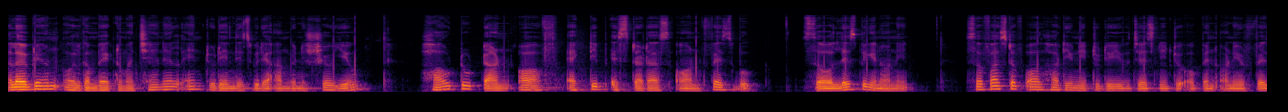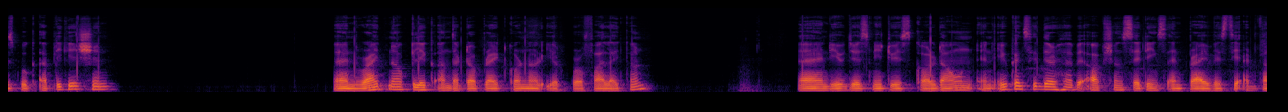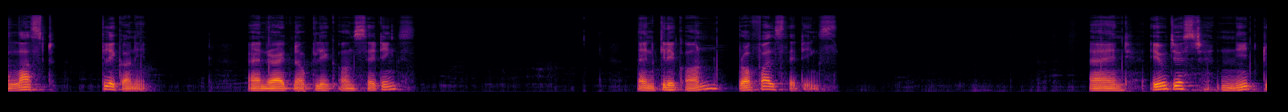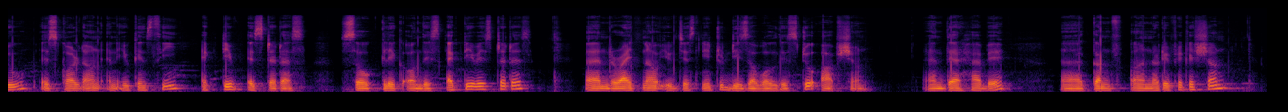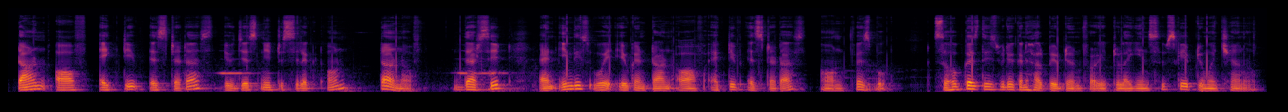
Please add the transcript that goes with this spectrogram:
hello everyone welcome back to my channel and today in this video i'm going to show you how to turn off active status on facebook. So let's begin on it. So first of all what you need to do you just need to open on your facebook application. And right now click on the top right corner your profile icon. And you just need to scroll down and you can see there have option settings and privacy at the last. Click on it. And right now click on settings and click on profile settings. And you just need to scroll down and you can see active status. So click on this active status and right now you just need to disable these two option and there have a uh, uh, notification turn off active status. You just need to select on turn off. That's it. And in this way you can turn off active status on facebook so hope guys this video can help you don't forget to like and subscribe to my channel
